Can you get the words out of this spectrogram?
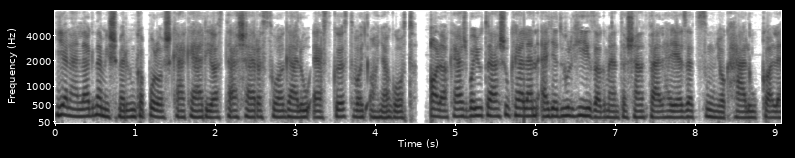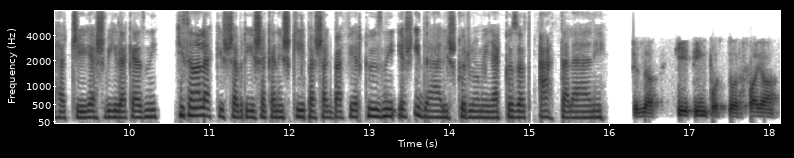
Jelenleg nem ismerünk a poloskák elriasztására szolgáló eszközt vagy anyagot. A lakásba jutásuk ellen egyedül hézagmentesen felhelyezett szúnyoghálókkal lehetséges védekezni, hiszen a legkisebb réseken is képesek beférkőzni és ideális körülmények között áttelelni. Ez a két imposztor faja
